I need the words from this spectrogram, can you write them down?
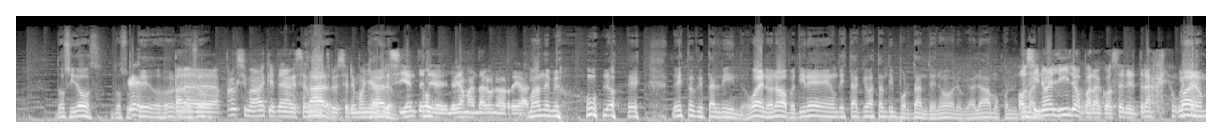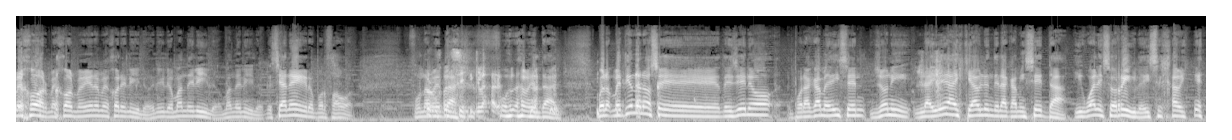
dos y dos. Dos usted, dos, Para la próxima vez que tenga que ser Claro, maestro de ceremonia claro. del presidente, Com- le, le voy a mandar uno de regalo. Mándeme uno de, de estos que están lindos. Bueno, no, pero tiene un destaque bastante importante, ¿no? Lo que hablábamos con el O si no, el hilo para coser el traje. Bueno, mejor, mejor, me viene mejor el hilo. El hilo, mande el hilo, mande el hilo. Que sea negro, por favor. Fundamental. Sí, claro. Fundamental. Bueno, metiéndonos eh, de lleno, por acá me dicen, Johnny, la idea es que hablen de la camiseta. Igual es horrible, dice Javier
